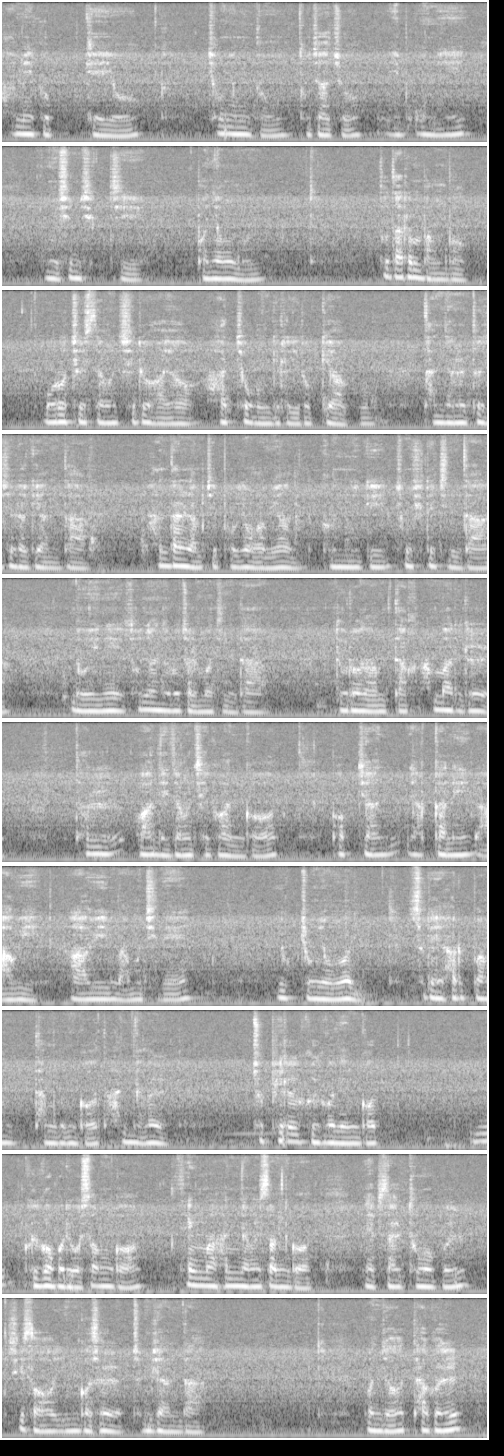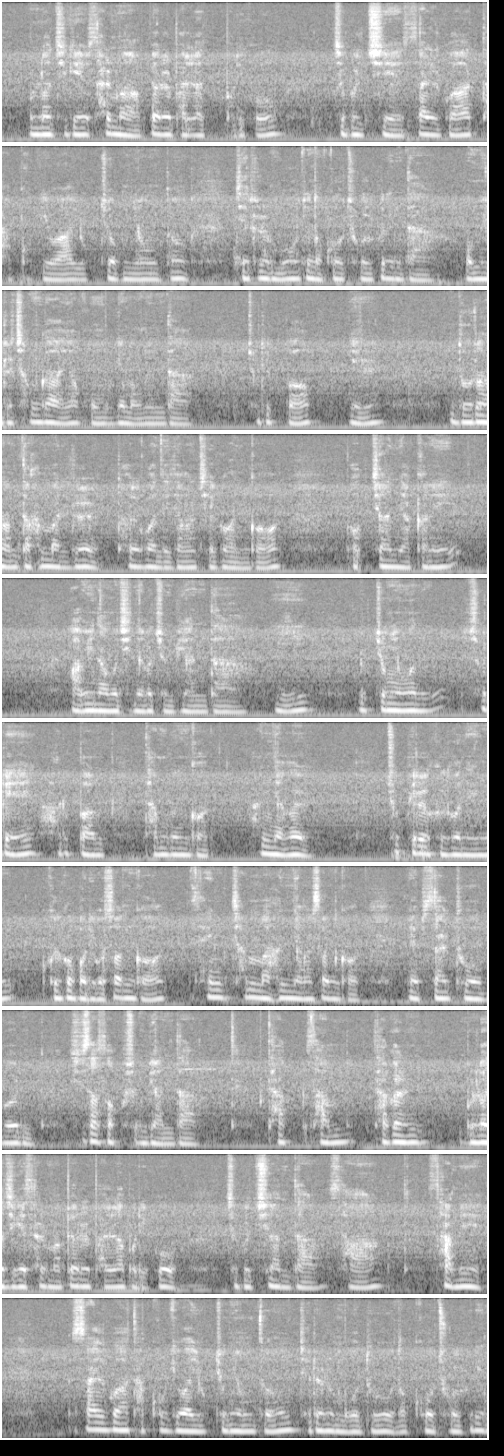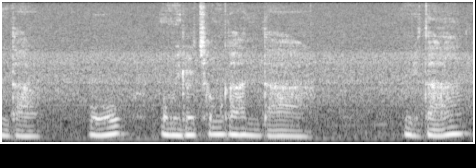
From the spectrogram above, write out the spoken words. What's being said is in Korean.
함의급개육 총영등 도자죽 입오미 공심식지 번영문 또 다른 방법 모로칠상을 치료하여 하초 원기를 이롭게 하고 단련을 튼실하게 한다. 한 달 남짓 복용하면 근육이 충실해진다. 노인이 소년으로 젊어진다. 누런 암탉 한 마리를 털과 내장을 제거한 것, 법지한 약간의 아위, 아위 나무진에 육종용은 술에 하룻밤 담근 것 한 양을 추피를 긁어낸 것, 긁어버리고 썬 것, 생마 한 양을 썬 것, 맵쌀 두옵을 씻어 인 것을 준비한다. 먼저 닭을 물러지게 삶아 뼈를 발라버리고 즙을 취해 쌀과 닭고기와 육종용 등 재료를 모두 넣고 죽을 끓인다. 오미를 첨가하여 공복에 먹는다. 조리법 1. 누런 암탉 한 마리를 털과 내장을 제거한 것 법지한 약간의 아위나무 진액을 준비한다. 2. 육종용은 술에 하룻밤 담근 것 한 양을 추피를 긁어낸, 긁어버리고 썬 것, 생참마 한 양을 썬 것, 맵쌀 두옵은 씻어서 준비한다. 닭 3. 닭을 물러지게 삶아 뼈를 발라버리고 즙을 취한다. 4. 3회 쌀과 닭고기와 육종용 등 재료를 모두 넣고 죽을 끓인다. 5. 오미를 첨가한다. 입니다.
